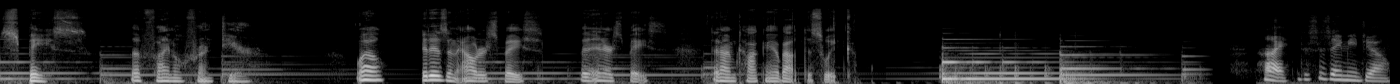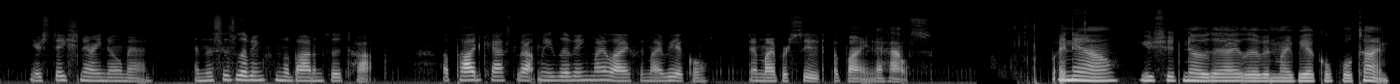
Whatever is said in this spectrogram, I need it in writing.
Space, the final frontier. Well, it is an outer space, but inner space that I'm talking about this week. Hi, this is Amy Jo, your stationary nomad, and this is Living from the Bottom to the Top, a podcast about me living my life in my vehicle and my pursuit of buying a house. By now, you should know that I live in my vehicle full time.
